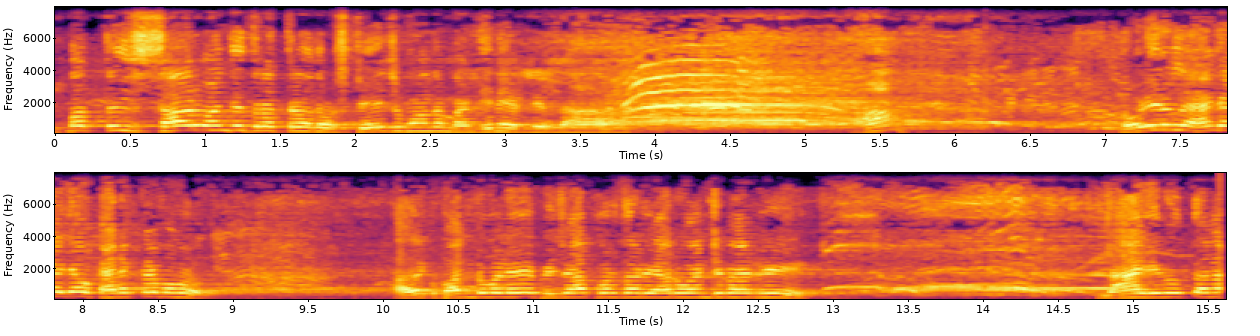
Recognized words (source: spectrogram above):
ಇಪ್ಪತ್ತೈದು ಸಾವಿರ ಮಂದಿ ಇದ್ರ ಹತ್ರ ಹೇಳಿದ್ರು. ಸ್ಟೇಜ್ ಮುಂದೆ ಮಂದಿನೇ ಇರಲಿಲ್ಲ. ನೋಡಿರಲ್ಲ ಹೆಂಗಾಗ್ಯಾವ ಕಾರ್ಯಕ್ರಮಗಳು? ಅದಕ್ಕೆ ಬಂಧುಗಳೇ, ಬಿಜಾಪುರದವ್ರು ಯಾರು ಹಂಚಬೇಡ್ರಿ ನಾ ಇರುತ್ತನ.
